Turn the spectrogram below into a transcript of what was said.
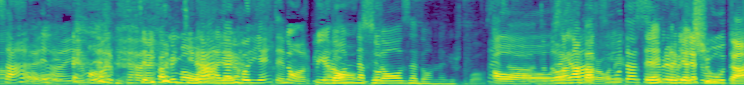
accarezzare, Eh, è morbida. se li fa È pettinare. accogliente e No, morbida. però- donna sono- pelosa, donna virtuosa. Esatto, Oh, donna ragazzi, baffuta, sempre, sempre piaciuta.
